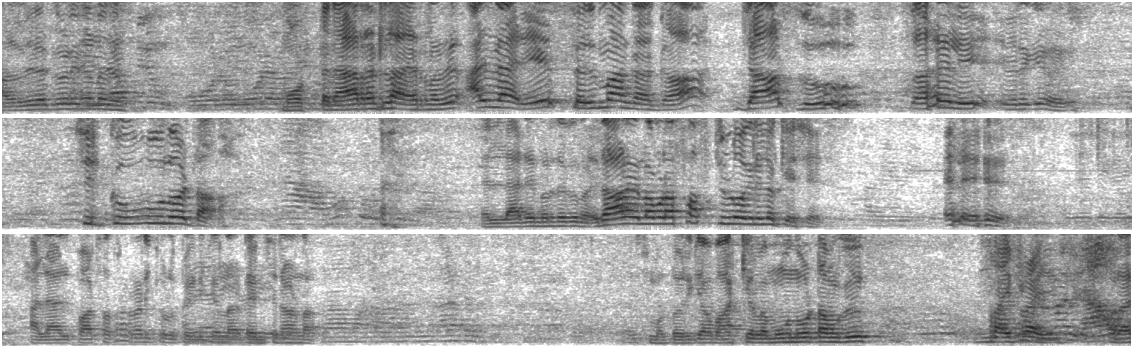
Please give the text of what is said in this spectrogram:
അതിലൊക്കെ വിളിക്കണ്ടത് മൊട്ടനാറിലായിരുന്നത് അൽവാര് സൽമാൻ കാക്ക ജാസു സഹലി ഇവരൊക്കെയാണ്. ചിക്കു മൂന്നോട്ട. എല്ലാരെയും ഇതാണ് നമ്മുടെ ഫസ്റ്റ് വ്ളോഗിന്റെ ലൊക്കേഷൻ അല്ലേ? ഹലാൽ പാർട്സ് അത്ര കാണിക്കുള്ളൂ പേടിക്കണ്ട ടെൻഷൻ ആണ്ടാ മുട്ടൊരിക്ക ബാക്കിയുള്ള മൂന്ന് തൊട്ട് നമുക്ക് fry fry fry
